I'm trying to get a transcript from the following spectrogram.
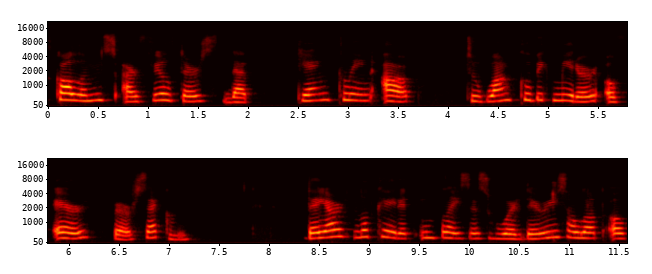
columns are filters that can clean up to one cubic meter of air per second. They are located in places where there is a lot of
